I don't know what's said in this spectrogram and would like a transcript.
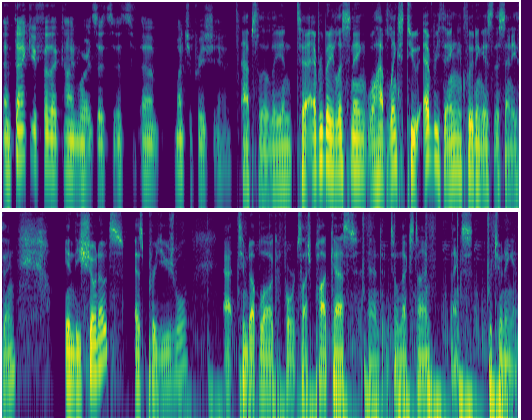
and thank you for the kind words. It's it's um, much appreciated. Absolutely. And to everybody listening, we'll have links to everything, including Is This Anything, in the show notes, as per usual, at tim.blog forward slash podcast. And until next time, thanks for tuning in.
